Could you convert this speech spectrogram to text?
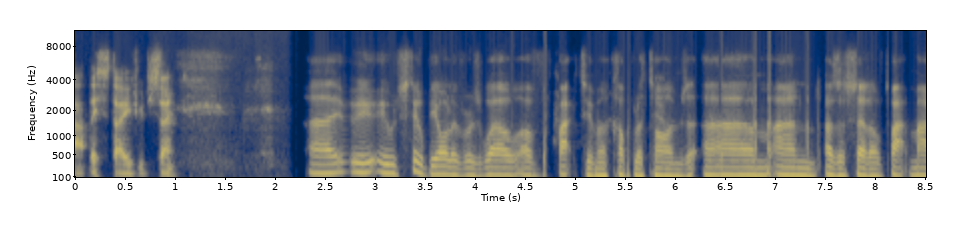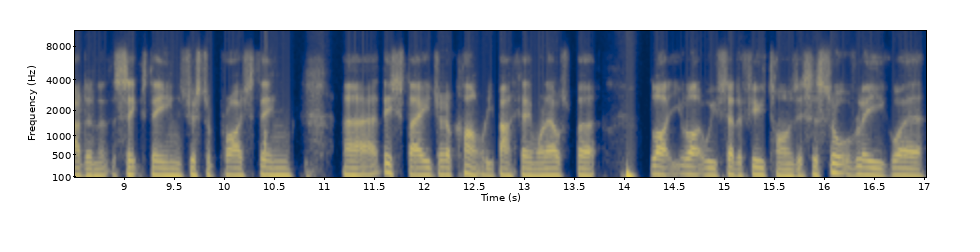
at this stage? Would you say? Uh, it, it, would still be Oliver as well. I've backed him a couple of times, um, and as I said, I've backed Madden at the 16s, just a price thing. Uh, at this stage, I can't really back anyone else, but like like we've said a few times, it's a sort of league where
